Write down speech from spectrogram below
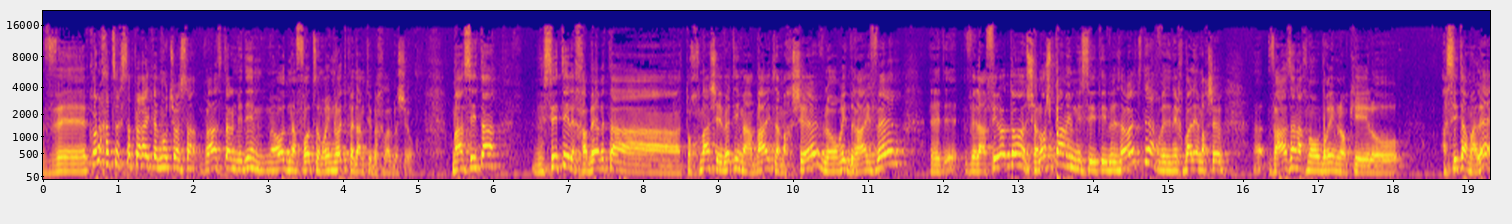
וכל אחד צריך לספר על ההתקדמות שהוא עשה. ואז תלמידים מאוד נפוץ אומרים, לא התקדמתי בכלל בשיעור. מה עשית? ניסיתי לחבר את התוכנה שהבאתי מהבית למחשב, להוריד דרייבר, ולהפעיל אותו, שלוש פעמים ניסיתי, וזה לא הצליח, וזה נכבה לי המחשב. ואז אנחנו אומרים לו, כאילו, עשית מלא.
